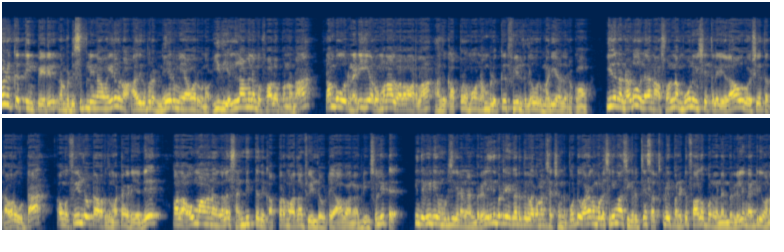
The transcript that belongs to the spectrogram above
ஒழுக்கத்தின் பேரில் நம்ம டிசிப்ளினாகவும் இருக்கணும். அதுக்கப்புறம் நேர்மையாகவும் இருக்கணும். இது எல்லாமே நம்ம ஃபாலோ பண்ணோம்னா நம்ம ஒரு நடிகையாக ரொம்ப நாள் வளம் வரலாம். அதுக்கப்புறமும் நம்மளுக்கு ஃபீல்டில் ஒரு மரியாதை இருக்கும். இதுல நடுவில் நான் சொன்ன மூணு விஷயத்துல ஏதாவது ஒரு விஷயத்தை தவற விட்டா அவங்க ஃபீல்ட் அவுட் ஆகிறது மட்டும் கிடையாது. பல அவமானங்களை சந்தித்ததுக்கு அப்புறமா தான் ஃபீல்ட் அவுட்டே ஆவாங்க அப்படின்னு சொல்லிட்டு இந்த வீடியோ முடிச்சுக்கிற நண்பர்கள். இது பற்றிய கருத்துக்களை கமெண்ட் செக்ஷனில் போட்டு வழக்கம் போல சினிமா சீக்கிரத்தையும் சப்ஸ்கிரைப் பண்ணிட்டு ஃபாலோ பண்ணுங்க நண்பர்களே. நன்றி வணக்கம்.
